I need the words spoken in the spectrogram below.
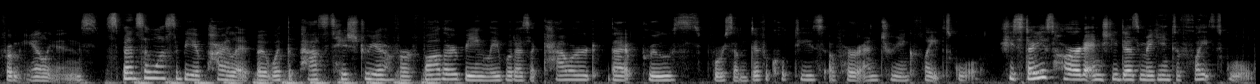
from aliens. Spensa wants to be a pilot, but with the past history of her father being labeled as a coward, that proves for some difficulties of her entering flight school. She studies hard and she does make it into flight school,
